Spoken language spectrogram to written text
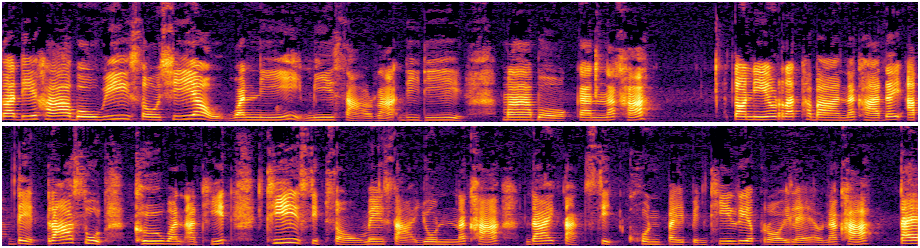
สวัสดีค่ะโบวี่โซเชียลวันนี้มีสาระดีๆ มาบอกกันนะคะ ตอนนี้รัฐบาลนะคะได้อัปเดตล่าสุดคือวันอาทิตย์ที่ 12 เมษายนนะคะ ได้ตัดสิทธิ์คนไปเป็นที่เรียบร้อยแล้วนะคะ แต่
